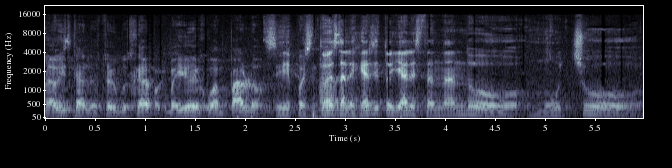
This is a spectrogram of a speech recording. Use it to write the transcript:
Ahorita lo estoy buscando porque me ayude Juan Pablo. Sí, pues entonces al ejército ya le están dando mucho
